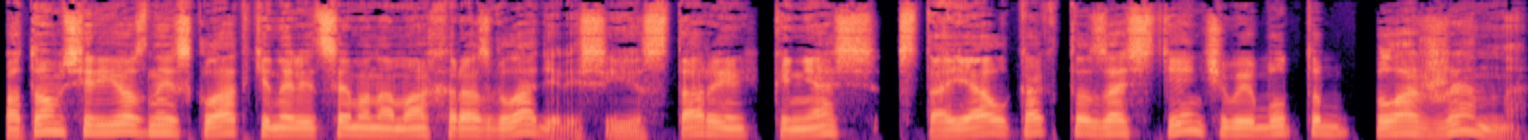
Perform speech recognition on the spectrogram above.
Потом серьезные складки на лице Мономаха разгладились, и старый князь стоял как-то застенчиво и будто блаженно,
